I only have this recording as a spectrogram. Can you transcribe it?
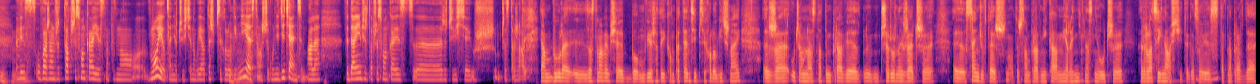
Mhm. Więc uważam, że ta przesłanka jest na pewno, w mojej ocenie oczywiście, no bo ja też psychologiem nie mhm. jestem, a szczególnie dziecięcym, ale wydaje mi się, że ta przesłanka jest e, rzeczywiście już przestarzała. Ja w ogóle y, zastanawiam się, bo mówiłeś o tej kompetencji psychologicznej, że uczą nas na tym prawie przeróżnych rzeczy. Y, sędziów też, no, też są prawnikami, ale nikt nas nie uczy relacyjności, tego co mhm. jest tak naprawdę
